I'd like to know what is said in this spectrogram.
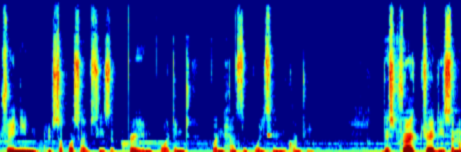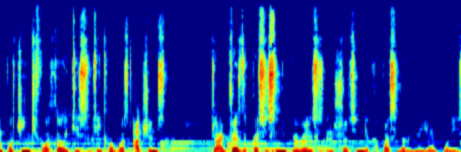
training, and support services are very important for enhancing policing in the country. The strike thread is an opportunity for authorities to take robust actions to address the persistent grievances and strengthen the capacity of the Nigerian police.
